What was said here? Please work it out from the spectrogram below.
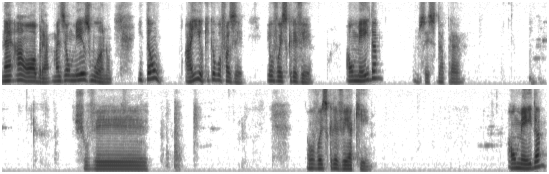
né, a obra, mas é o mesmo ano. Então, aí o que, que eu vou fazer? Eu vou escrever Almeida, não sei se dá para. Deixa eu ver. Eu vou escrever aqui. Almeida.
